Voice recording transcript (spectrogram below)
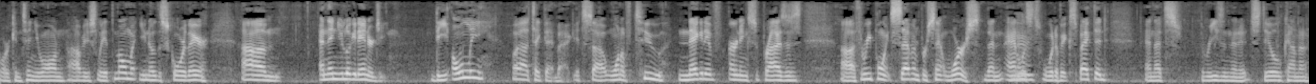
or continue on. Obviously, at the moment, you know the score there. Um, and then you look at energy. The only, well, I take that back. It's uh, one of two negative earnings surprises, uh, 3.7% worse than analysts would have expected. And that's the reason that it's still kind of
